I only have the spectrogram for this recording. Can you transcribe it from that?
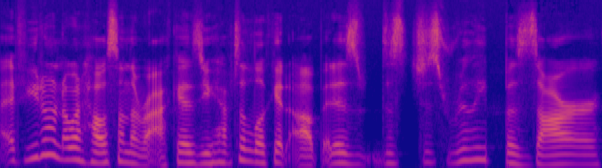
if you don't know what House on the Rock is, you have to look it up. It is this just really bizarre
